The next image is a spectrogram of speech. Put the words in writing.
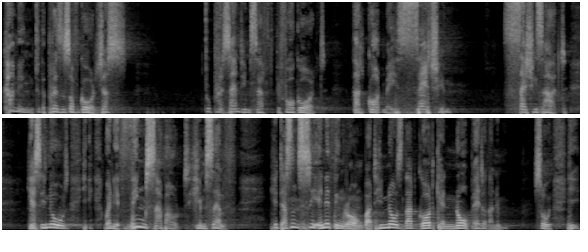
coming to the presence of God, just to present himself before God, that God may search him search his heart. Yes, he knows he, when he thinks about himself, he doesn't see anything wrong, but he knows that God can know better than him. So he,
